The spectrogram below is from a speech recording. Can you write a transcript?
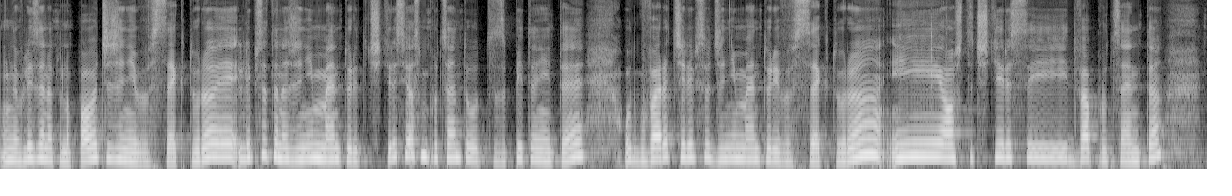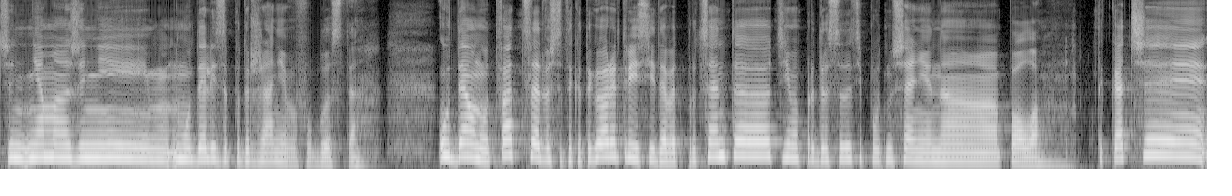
навлизането на повече жени в сектора е липсата на жени менторите. 48% от запитаните отговарят, че липсват жени ментори в сектора и още 42%, че няма жени модели за поддържание в областта. Отделно от това, следващата категория, 39%, има предразсъдъци по отношение на пола. Така че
